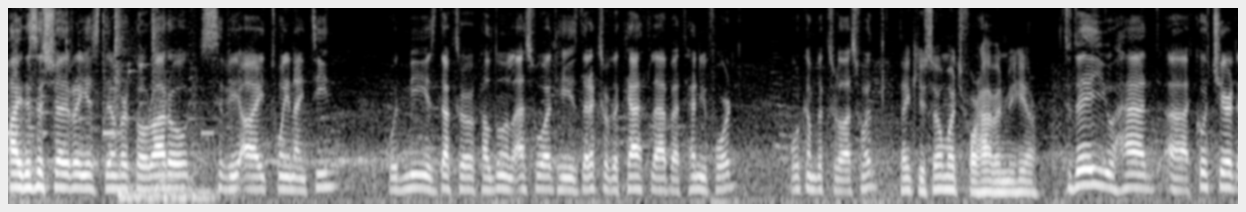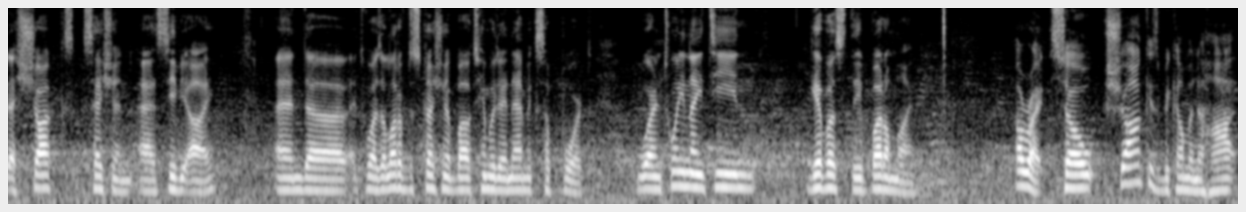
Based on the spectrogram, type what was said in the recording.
Hi, this is Chadi Alraies, Denver, Colorado, CVI 2019. With me is Dr. Khaldoon Alaswad. He is director of the cath lab at Henry Ford. Welcome, Dr. Al Aswad. Thank you so much for having me here. Today, you had uh, co chaired a shock session at CVI, and uh, it was a lot of discussion about hemodynamic support. Where in 2019, give us the bottom line. All right, so shock is becoming a hot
